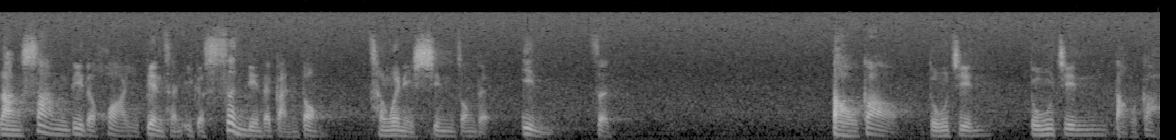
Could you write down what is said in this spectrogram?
让上帝的话语变成一个圣灵的感动，成为你心中的印证。祷告、读经、读经、祷告，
